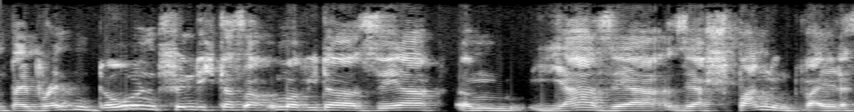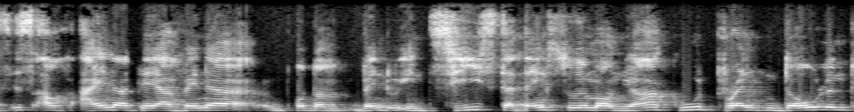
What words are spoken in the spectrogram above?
Bei Brandon Dolan finde ich das auch immer wieder sehr, ähm, ja, sehr, sehr spannend, weil das ist auch einer, der, wenn er oder wenn du ihn ziehst, da denkst du immer, ja, gut, Brandon Dolan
